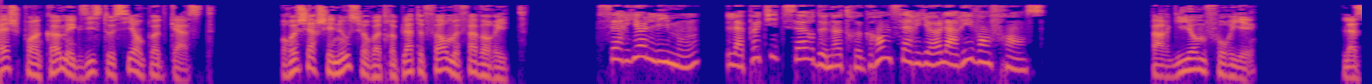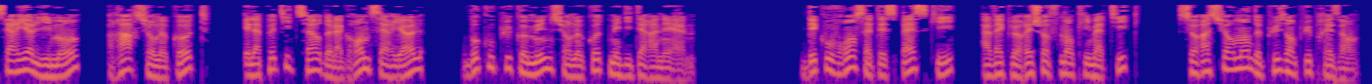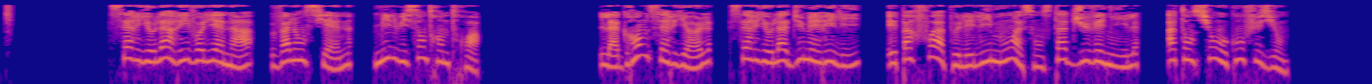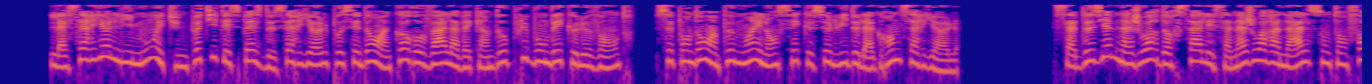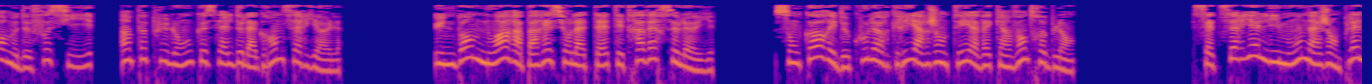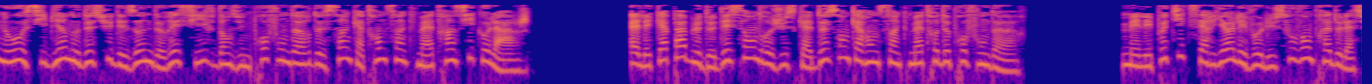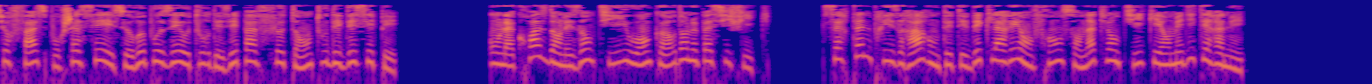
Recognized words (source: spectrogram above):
pêche.com existe aussi en podcast. Recherchez-nous sur votre plateforme favorite. Céréole limon, la petite sœur de notre grande céréole arrive en France. Par Guillaume Fourier. La céréole limon, rare sur nos côtes, est la petite sœur de la grande céréole, beaucoup plus commune sur nos côtes méditerranéennes. Découvrons cette espèce qui, avec le réchauffement climatique, sera sûrement de plus en plus présente. Seriola rivoliana, Valenciennes, 1833. La grande céréole, Seriola dumerili, est parfois appelée limon à son stade juvénile, attention aux confusions. La céréole limon est une petite espèce de céréole possédant un corps ovale avec un dos plus bombé que le ventre, cependant un peu moins élancé que celui de la grande céréole. Sa deuxième nageoire dorsale et sa nageoire anale sont en forme de faucille, un peu plus long que celle de la grande céréole. Une bande noire apparaît sur la tête et traverse l'œil. Son corps est de couleur gris argenté avec un ventre blanc. Cette céréole limon nage en pleine eau aussi bien au-dessus des zones de récifs dans une profondeur de 5 à 35 mètres ainsi qu'au large. Elle est capable de descendre jusqu'à 245 mètres de profondeur. Mais les petites cérioles évoluent souvent près de la surface pour chasser et se reposer autour des épaves flottantes ou des DCP. On la croise dans les Antilles ou encore dans le Pacifique. Certaines prises rares ont été déclarées en France en Atlantique et en Méditerranée.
